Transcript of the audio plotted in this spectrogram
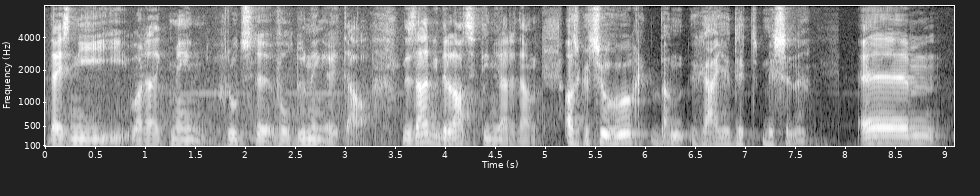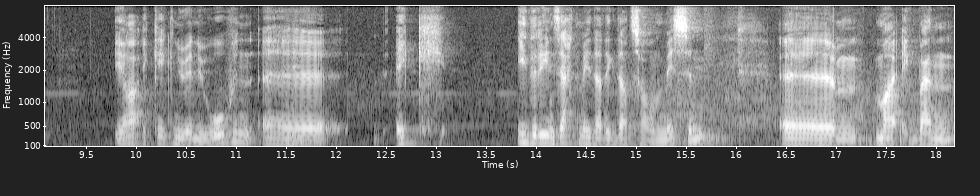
dat is niet waar ik mijn grootste voldoening uit haal. Dus dat heb ik de laatste tien jaar gedaan. Als ik het zo hoor, dan ga je dit missen, hè? Um, ja, ik kijk nu in uw ogen. Uh, ik, iedereen zegt mij dat ik dat zal missen. Uh, maar ik ben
